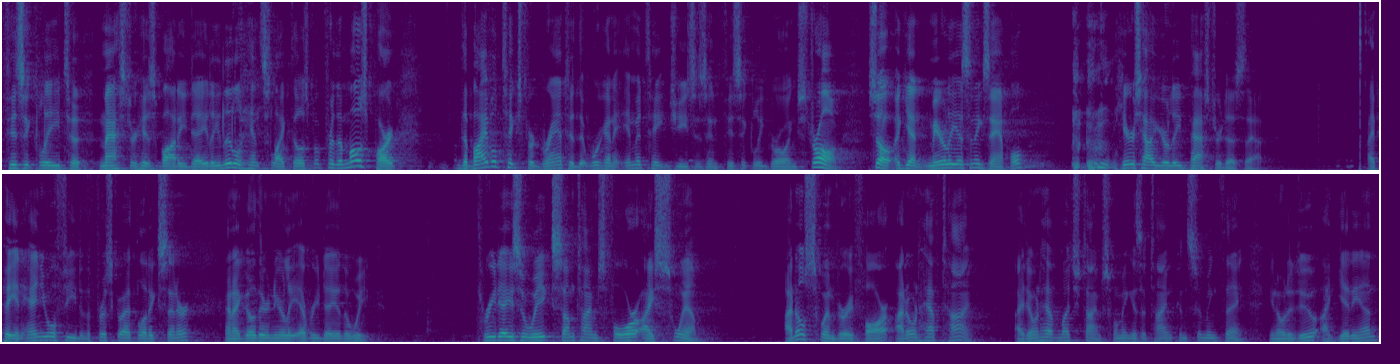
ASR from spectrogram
physically to master his body daily. Little hints like those. But for the most part, the Bible takes for granted that we're going to imitate Jesus in physically growing strong. So, again, merely as an example, here's how your lead pastor does that I pay an annual fee to the Frisco Athletic Center and I go there nearly every day of the week. Three days a week, sometimes four, I swim. I don't swim very far, I don't have time. I don't have much time. Swimming is a time consuming thing. You know what to do? I get in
